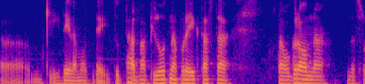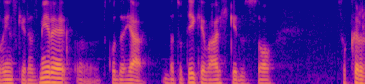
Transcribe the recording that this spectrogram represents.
um, ki jih delamo zdaj. Tudi ta dva pilotna projekta sta, sta ogromna za slovenske razmere. Uh, tako da, ja, da to teke v arhiketu so, so kar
